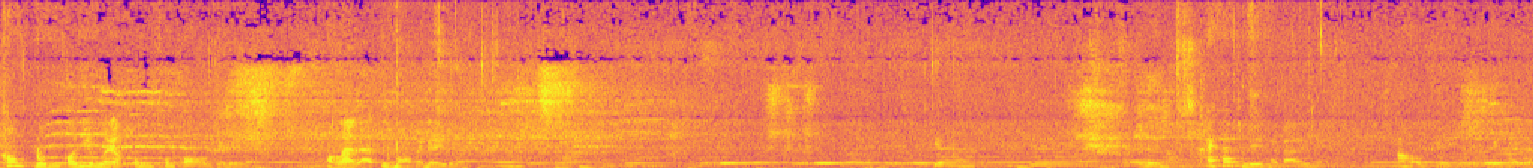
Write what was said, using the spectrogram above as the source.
không đúng có nhiều người là không không có cái đấy hoặc là đã từ bỏ cái đấy rồi. Tiếp Ừ, khai thác chủ đề hoài bão đi này à, ok. Thế ngoài đã.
